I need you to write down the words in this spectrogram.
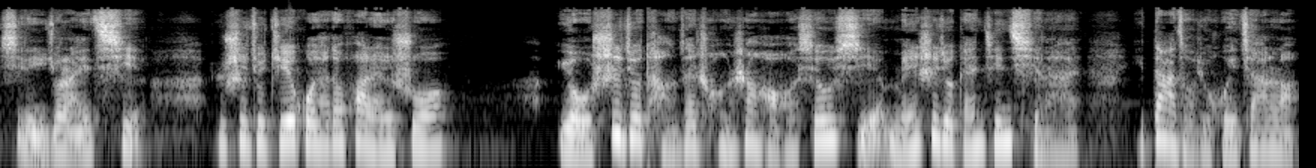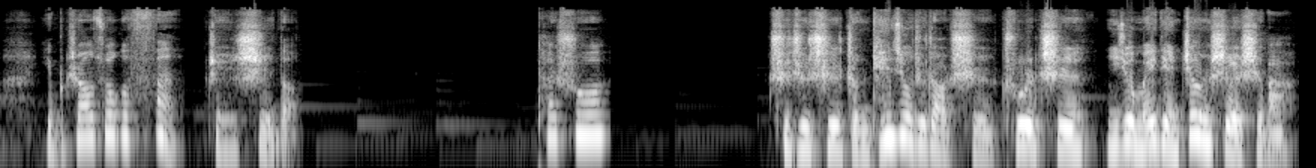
心里就来气，于是就接过他的话来说：“有事就躺在床上好好休息，没事就赶紧起来，一大早就回家了，也不知道做个饭，真是的。”他说。吃吃吃，整天就知道吃，除了吃你就没点正事了是吧？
